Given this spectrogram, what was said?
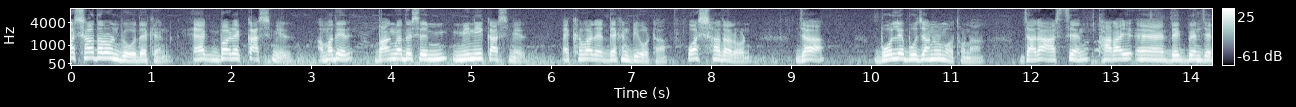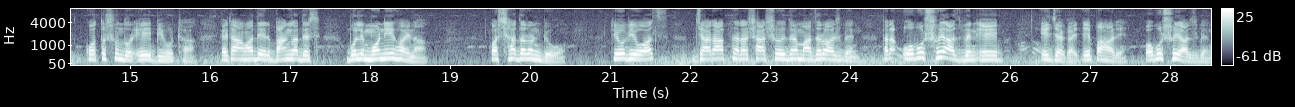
অসাধারণ ভিউ দেখেন একবারে কাশ্মীর। আমাদের বাংলাদেশে মিনি কাশ্মীর একেবারে দেখেন ভিউটা অসাধারণ যা বলে বোঝানোর মতো না। যারা আসছেন, তারাই দেখবেন যে কত সুন্দর এই ভিউটা। এটা আমাদের বাংলাদেশ বলে মনেই হয় না। অসাধারণ ভিউ। প্রিয় ভিউয়ার্স যারা আপনারা শাহ শহীদের মাজারও আসবেন, তারা অবশ্যই আসবেন এই এই জায়গায় এই পাহাড়ে। অবশ্যই আসবেন।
